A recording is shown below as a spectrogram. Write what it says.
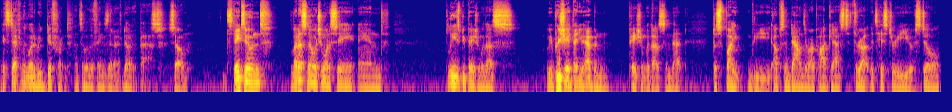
it's definitely going to be different than some of the things that I've done in the past. So stay tuned. Let us know what you want to see, and please be patient with us. We appreciate that you have been patient with us and that despite the ups and downs of our podcast throughout its history, you have still,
